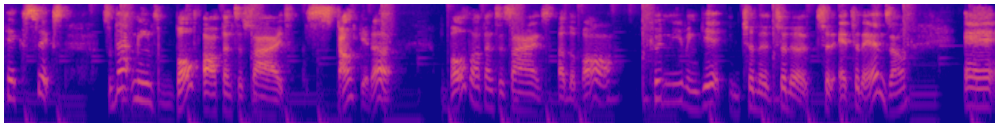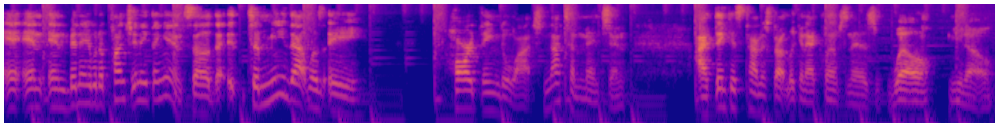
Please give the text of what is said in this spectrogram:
pick six. So that means both offensive sides stunk it up. Both offensive sides of the ball couldn't even get to the to the to, to the end zone and, and and been able to punch anything in. So that, to me, that was a hard thing to watch. Not to mention, I think it's time to start looking at Clemson as well, you know,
